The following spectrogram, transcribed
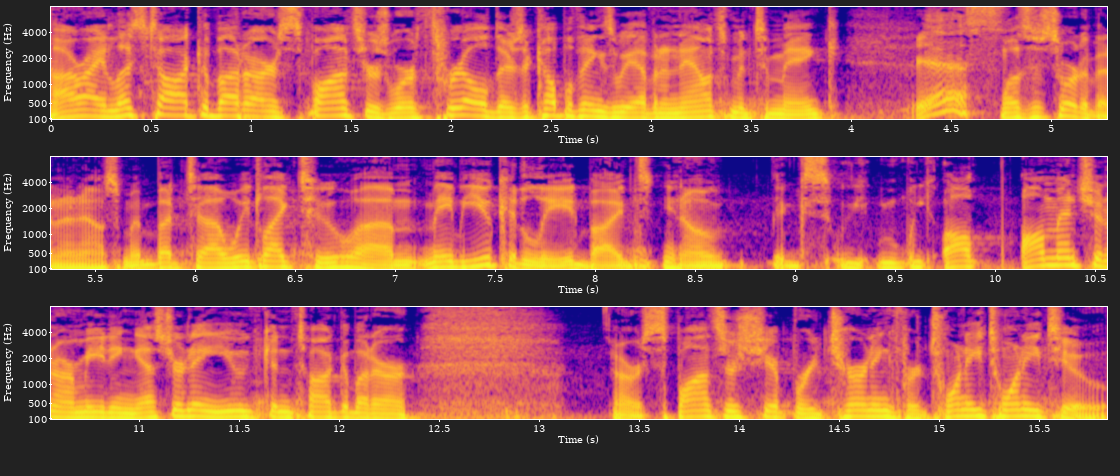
All right, let's talk about our sponsors. We're thrilled. There's a couple things we have an announcement to make. Yes. Well, it's a sort of an announcement, but uh, we'd like to. Um, maybe you could lead by, you know, ex- we, I'll, I'll mention our meeting yesterday. You can talk about our our sponsorship returning for 2022.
